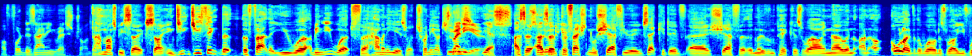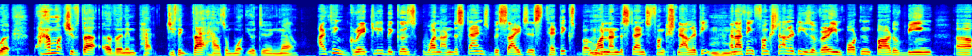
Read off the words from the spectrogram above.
or for designing restaurants. That must be so exciting. Do, you- do you think that the fact that you were, I mean, you worked for how many years? What, 20 odd years? 20 years, Yes. As a, as a professional chef, you were executive uh, chef at the Mövenpick as well, I know, and, and all over the world as well. You've worked. How much of that, of an impact, do you think that has on what you're doing now? I think greatly because one understands besides aesthetics, Mm. but one understands functionality, Mm-hmm. and I think functionality is a very important part of being uh,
